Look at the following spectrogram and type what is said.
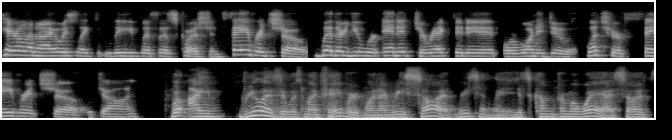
Carol and I always like to leave with this question favorite show, whether you were in it, directed it, or want to do it. What's your favorite show, John? Well, I realized it was my favorite when I resaw it recently. It's come from away. I saw it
